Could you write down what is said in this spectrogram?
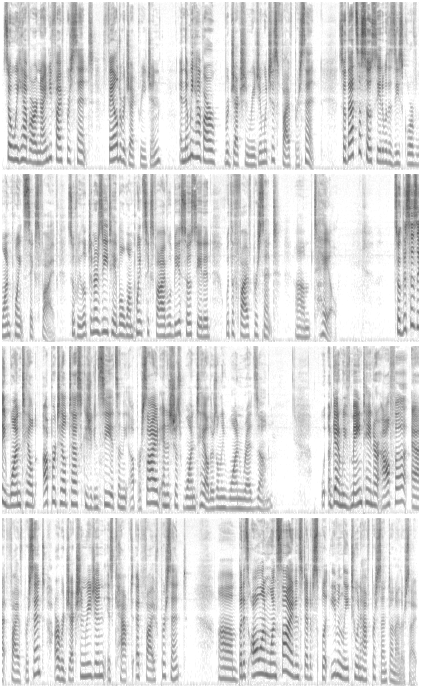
So we have our 95% failed reject region, and then we have our rejection region, which is 5%. So that's associated with a z-score of 1.65. So if we looked in our z-table, 1.65 would be associated with a 5% um, tail. So this is a one-tailed upper tail test because you can see it's in the upper side and it's just one tail. There's only one red zone. Again, we've maintained our alpha at 5%. Our rejection region is capped at 5%. Um, but it's all on one side instead of split evenly 2.5% on either side.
